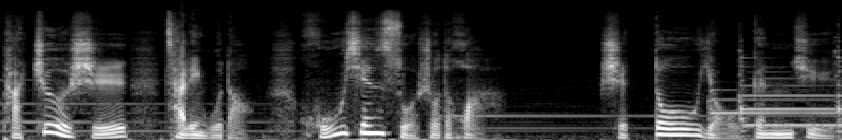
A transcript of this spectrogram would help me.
他这时才领悟到，狐仙所说的话是都有根据的。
